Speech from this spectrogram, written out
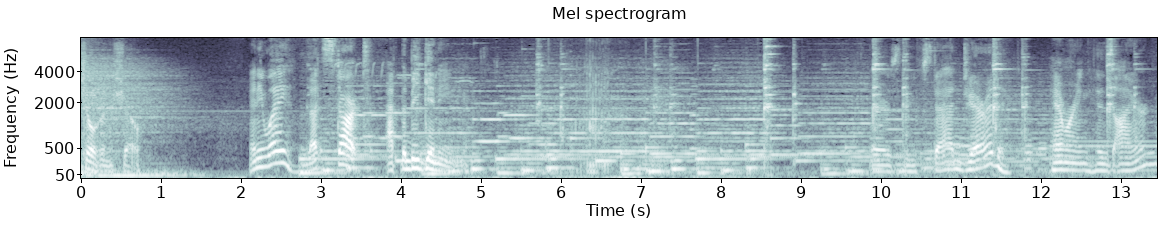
children's show. Anyway, let's start at the beginning. Dad, Jared, hammering his iron.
